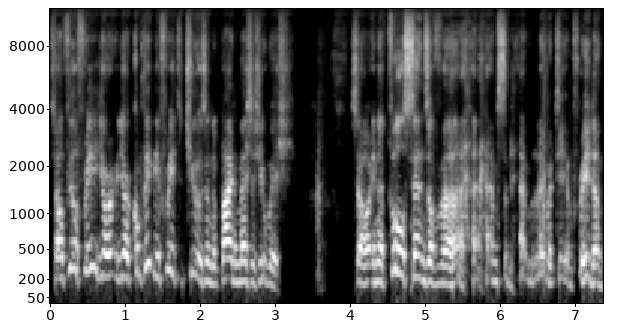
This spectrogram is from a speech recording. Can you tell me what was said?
So feel free. You're, you're completely free to choose and apply the measures you wish. So in a full sense of uh, Amsterdam liberty and freedom,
